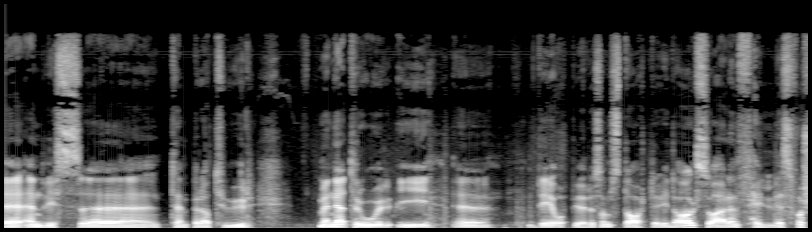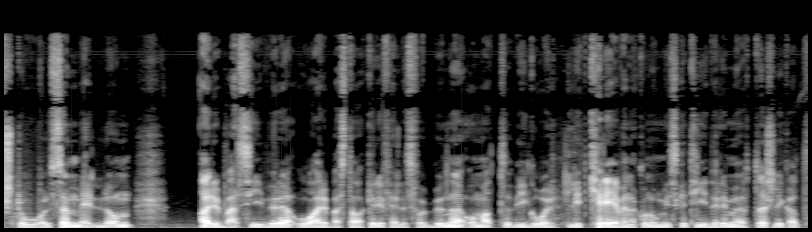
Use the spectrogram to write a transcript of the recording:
en viss eh, temperatur. Men jeg tror i eh, det oppgjøret som starter i dag, så er det en felles forståelse mellom arbeidsgivere og arbeidstakere i Fellesforbundet om at vi går litt krevende økonomiske tider i møte, slik at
